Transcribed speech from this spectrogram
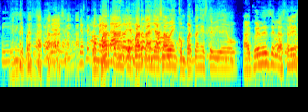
Tienen que participar, ¿sí? Ya estoy Compartan, comentando, ya estoy compartan, ya saben, compartan este video. Acuérdense las tres.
